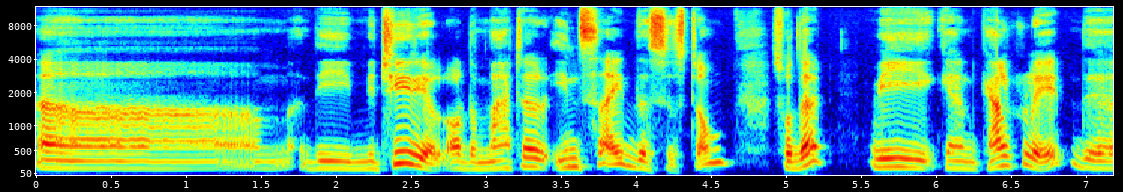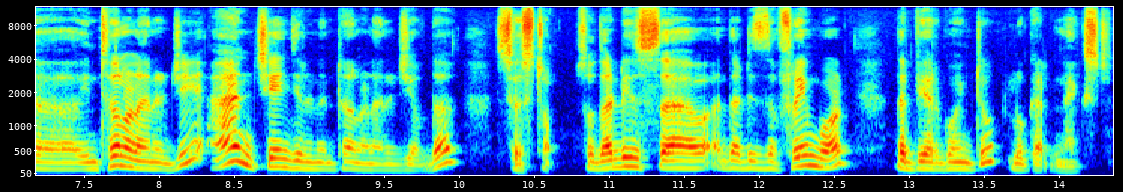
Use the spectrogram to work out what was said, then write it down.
uh, the material or the matter inside the system so that we can calculate the internal energy and change in internal energy of the system. So, that is uh, that is the framework that we are going to look at next.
